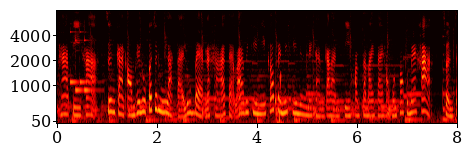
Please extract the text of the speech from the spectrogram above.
25 ปีค่ะ ซึ่งการออมให้ลูกก็จะมีหลากหลายรูปแบบนะคะ แต่ว่าวิธีนี้ก็เป็นวิธีหนึ่งในการการันตีความสบายใจของคุณพ่อคุณแม่ค่ะ สนใจ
